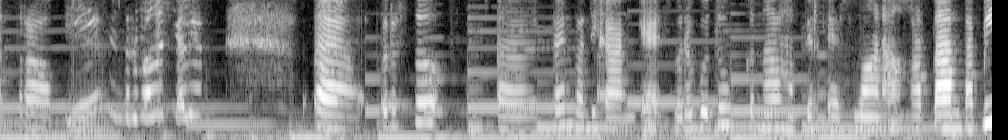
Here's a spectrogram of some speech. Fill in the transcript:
antrop Iya. Ih, pinter banget kalian nah terus tuh eh, kan tadi kan kayak sebenarnya gue tuh kenal hampir kayak semua anak angkatan tapi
